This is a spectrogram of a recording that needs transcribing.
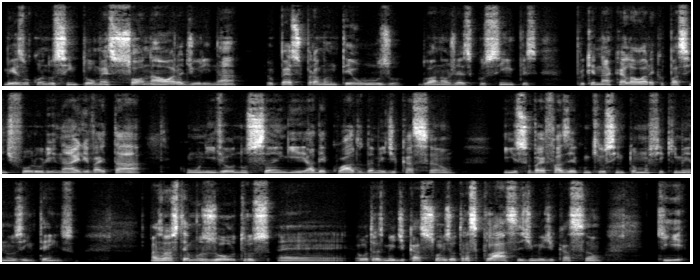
mesmo quando o sintoma é só na hora de urinar, eu peço para manter o uso do analgésico simples, porque naquela hora que o paciente for urinar, ele vai estar tá com o nível no sangue adequado da medicação, e isso vai fazer com que o sintoma fique menos intenso. Mas nós temos outros, é, outras medicações, outras classes de medicação que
